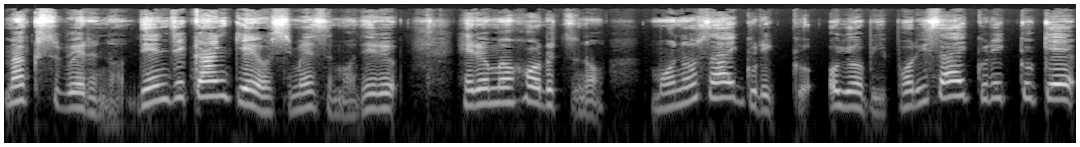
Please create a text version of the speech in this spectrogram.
マクスウェルの電磁関係を示すモデル、ヘルムホルツのモノサイクリック及びポリサイクリック系、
